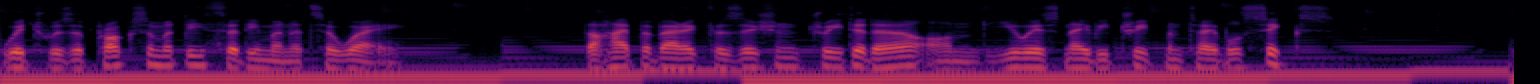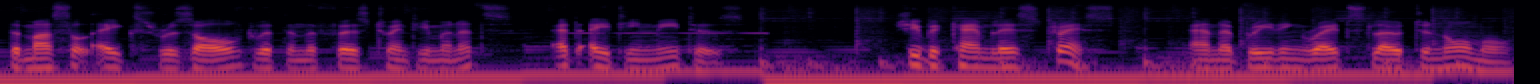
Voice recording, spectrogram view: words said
which was approximately 30 minutes away. The hyperbaric physician treated her on US Navy Treatment Table 6 the muscle aches resolved within the first 20 minutes at 18 meters. She became less stressed and her breathing rate slowed to normal.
